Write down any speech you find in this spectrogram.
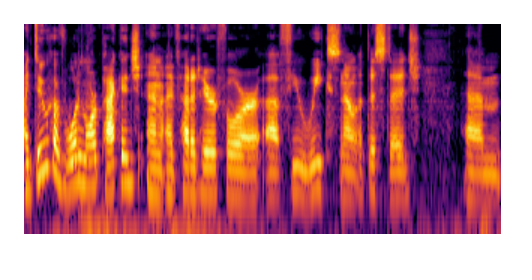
I do have one more package and I've had it here for a few weeks now at this stage. Um,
